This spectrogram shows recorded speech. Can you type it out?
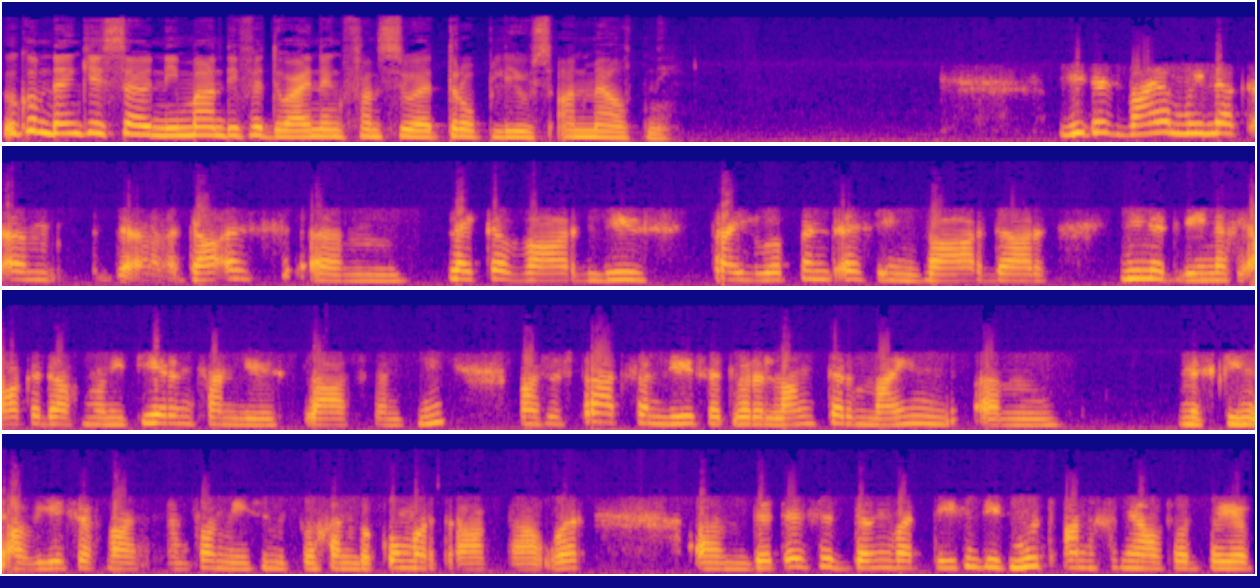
Hoekom dink jy sou niemand die verdwyning van so 'n trop leeu's aanmeld nie? Dit is baie moeilik. Ehm um, daar da is ehm um, plekke waar leeu's vrylopend is en waar daar nie noodwendig elke dag monitering van leeu's plaasvind nie. Maar as ons praat van leeu's wat oor 'n lang termyn ehm um, miskien afwesig was en van mense moet begin bekommerd raak daaroor. Ehm um, dit is 'n ding wat definitief moet aangemeld word by jou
